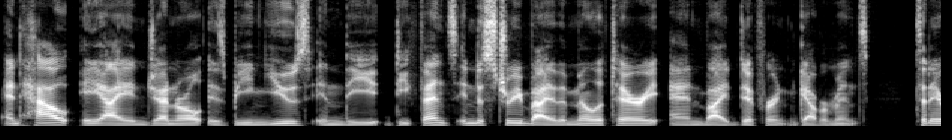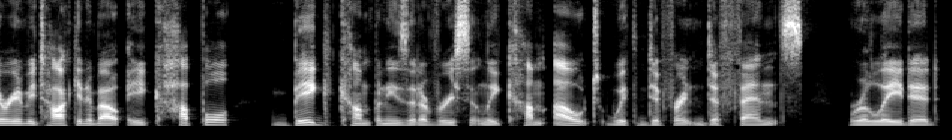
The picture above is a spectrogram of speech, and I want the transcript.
and how AI in general is being used in the defense industry by the military and by different governments. Today, we're going to be talking about a couple big companies that have recently come out with different defense related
